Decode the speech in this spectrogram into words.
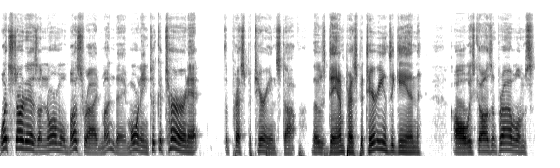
What started as a normal bus ride Monday morning took a turn at the Presbyterian stop. Those damn Presbyterians again, always causing problems.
